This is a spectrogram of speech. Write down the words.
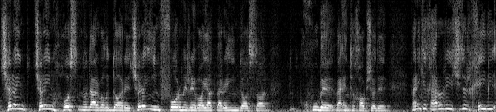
چرا این چرا این حسن رو در واقع داره؟ چرا این فرم روایت برای این داستان خوبه و انتخاب شده؟ برای اینکه قراره یه چیز خیلی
